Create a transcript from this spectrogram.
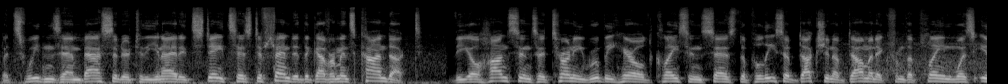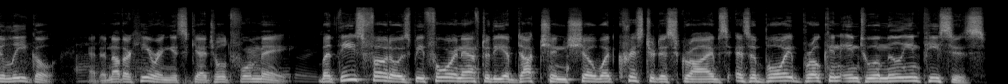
But Sweden's ambassador to the United States has defended the government's conduct. The Johanssons' attorney Ruby Harrold Claesson says the police abduction of Dominic from the plane was illegal, and another hearing is scheduled for May. But these photos before and after the abduction show what Krister describes as a boy broken into a million pieces.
